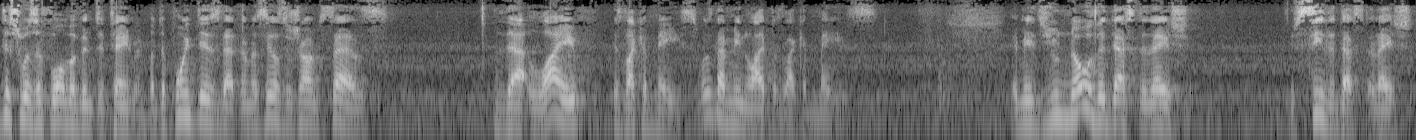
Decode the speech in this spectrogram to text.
this was a form of entertainment. But the point is that the Mesilas Yesharim says that life is like a maze. What does that mean life is like a maze? It means you know the destination. You see the destination,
